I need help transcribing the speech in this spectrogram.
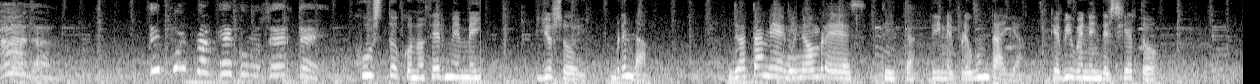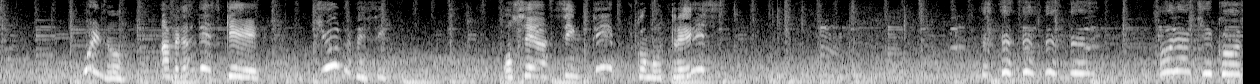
Hada. Es muy placer conocerte. Justo conocerme me... Yo soy Brenda. Yo también, mi nombre es Tita. Dime pregunta ya, que viven en desierto. Bueno, la verdad es que yo no me sé. O sea, sin ti como tres. Hola chicos.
